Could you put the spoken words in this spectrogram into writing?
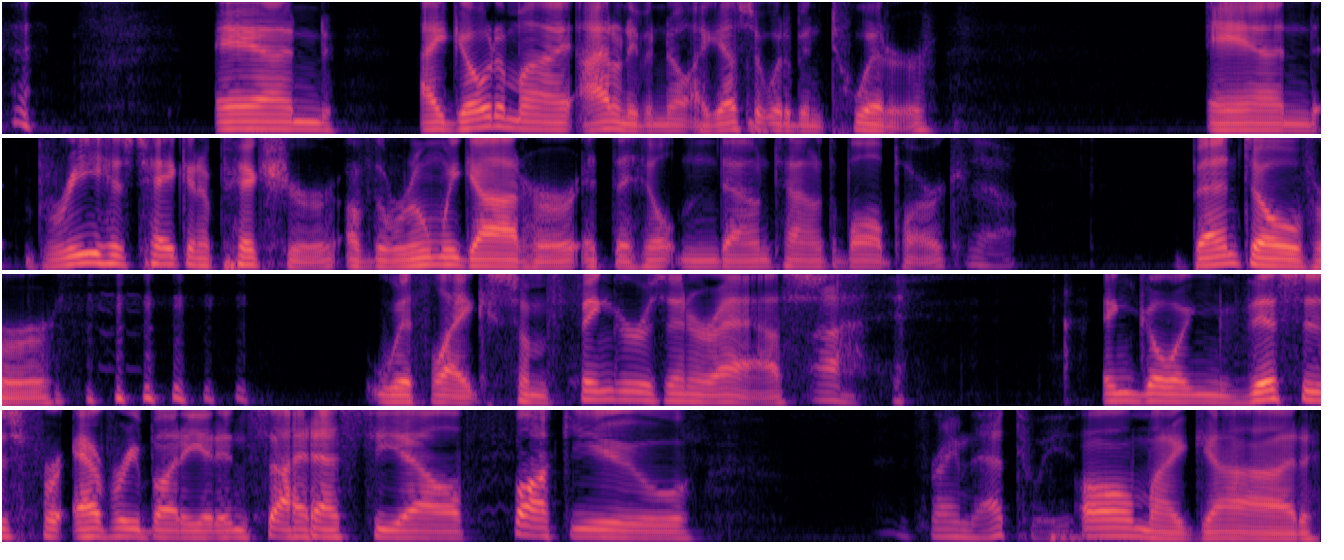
And I go to my, I don't even know, I guess it would have been Twitter. And Bree has taken a picture of the room we got her at the Hilton downtown at the ballpark, yeah. bent over with like some fingers in her ass Ah, and going, This is for everybody at Inside STL. Fuck you. frame that tweet. Oh my God.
